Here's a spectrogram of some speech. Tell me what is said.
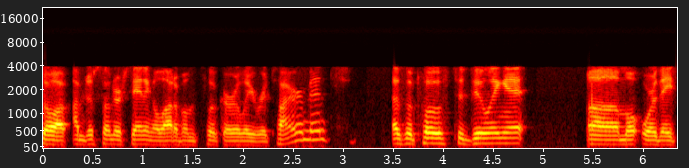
so I'm just understanding a lot of them took early retirement as opposed to doing it, um, or they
